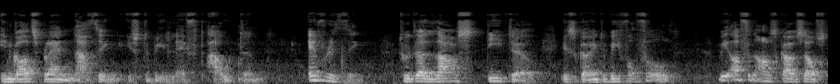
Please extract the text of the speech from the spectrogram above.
In God's plan, nothing is to be left out, and everything, to the last detail, is going to be fulfilled. We often ask ourselves,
